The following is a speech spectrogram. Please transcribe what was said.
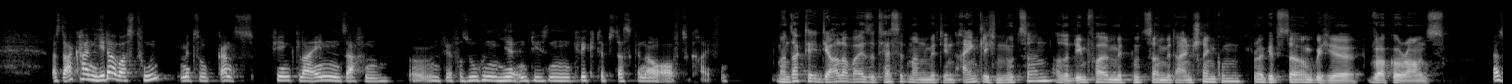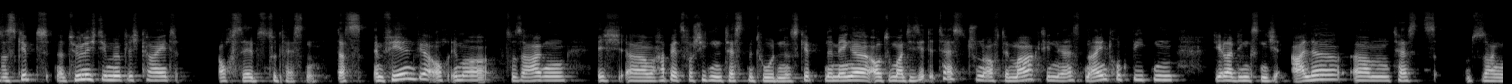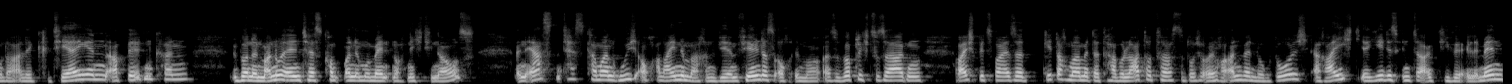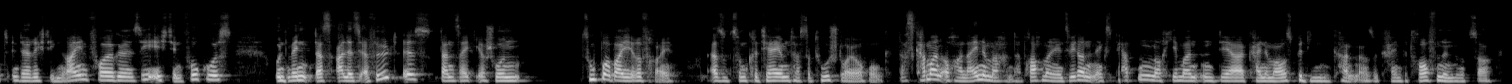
Also da kann jeder was tun mit so ganz vielen kleinen Sachen. Und wir versuchen hier in diesen Quick-Tipps das genau aufzugreifen. Man sagt ja, idealerweise testet man mit den eigentlichen Nutzern, also in dem Fall mit Nutzern mit Einschränkungen, oder gibt es da irgendwelche Workarounds? Also es gibt natürlich die Möglichkeit, auch selbst zu testen. Das empfehlen wir auch immer zu sagen, ich äh, habe jetzt verschiedene Testmethoden. Es gibt eine Menge automatisierte Tests schon auf dem Markt, die den ersten Eindruck bieten, die allerdings nicht alle ähm, Tests sozusagen oder alle Kriterien abbilden können. Über einen manuellen Test kommt man im Moment noch nicht hinaus. Einen ersten Test kann man ruhig auch alleine machen. Wir empfehlen das auch immer. Also wirklich zu sagen, beispielsweise geht doch mal mit der Tabulator-Taste durch eure Anwendung durch. Erreicht ihr jedes interaktive Element in der richtigen Reihenfolge? Sehe ich den Fokus? Und wenn das alles erfüllt ist, dann seid ihr schon super barrierefrei. Also zum Kriterium Tastatursteuerung. Das kann man auch alleine machen. Da braucht man jetzt weder einen Experten noch jemanden, der keine Maus bedienen kann, also keinen betroffenen Nutzer.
